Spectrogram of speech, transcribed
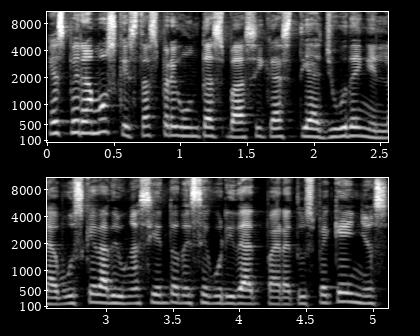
Esperamos que estas preguntas básicas te ayuden en la búsqueda de un asiento de seguridad para tus pequeños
